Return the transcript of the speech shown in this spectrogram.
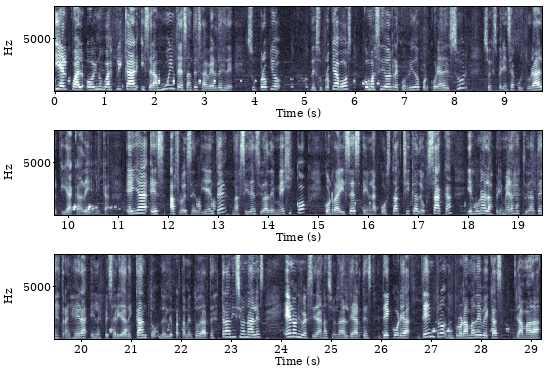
y el cual hoy nos va a explicar y será muy interesante saber desde su propio de su propia voz cómo ha sido el recorrido por Corea del Sur, su experiencia cultural y académica. Ella es afrodescendiente, nacida en Ciudad de México, con raíces en la costa chica de Oaxaca y es una de las primeras estudiantes extranjeras en la especialidad de canto del Departamento de Artes Tradicionales en la Universidad Nacional de Artes de Corea dentro de un programa de becas llamada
